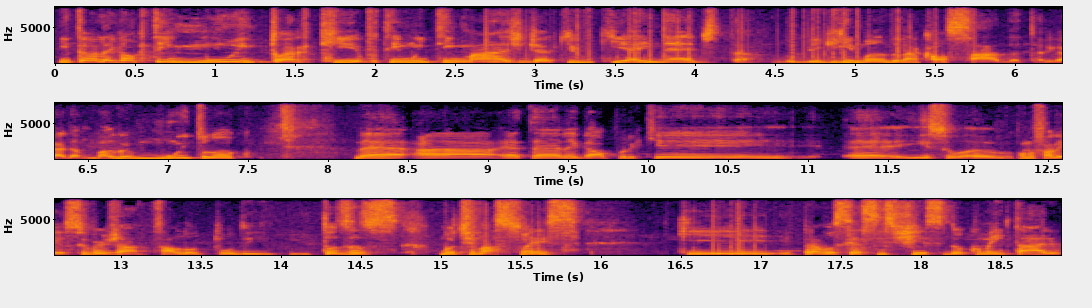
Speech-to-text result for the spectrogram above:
Então é legal que tem muito arquivo, tem muita imagem de arquivo que é inédita, do Big rimando na calçada, tá ligado? É um bagulho muito louco. Né? Ah, é até legal porque é, isso, como eu falei, o Silver já falou tudo e, e todas as motivações que para você assistir esse documentário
